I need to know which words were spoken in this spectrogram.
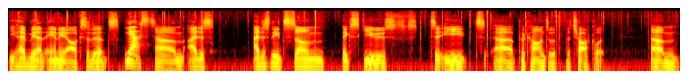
you had me at antioxidants. yes. Um, I just, I just need some excuse to eat uh, pecans with the chocolate. Um,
